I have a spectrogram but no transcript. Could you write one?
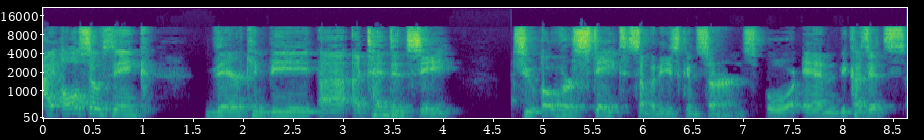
I also think there can be uh, a tendency to overstate some of these concerns or and because it's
